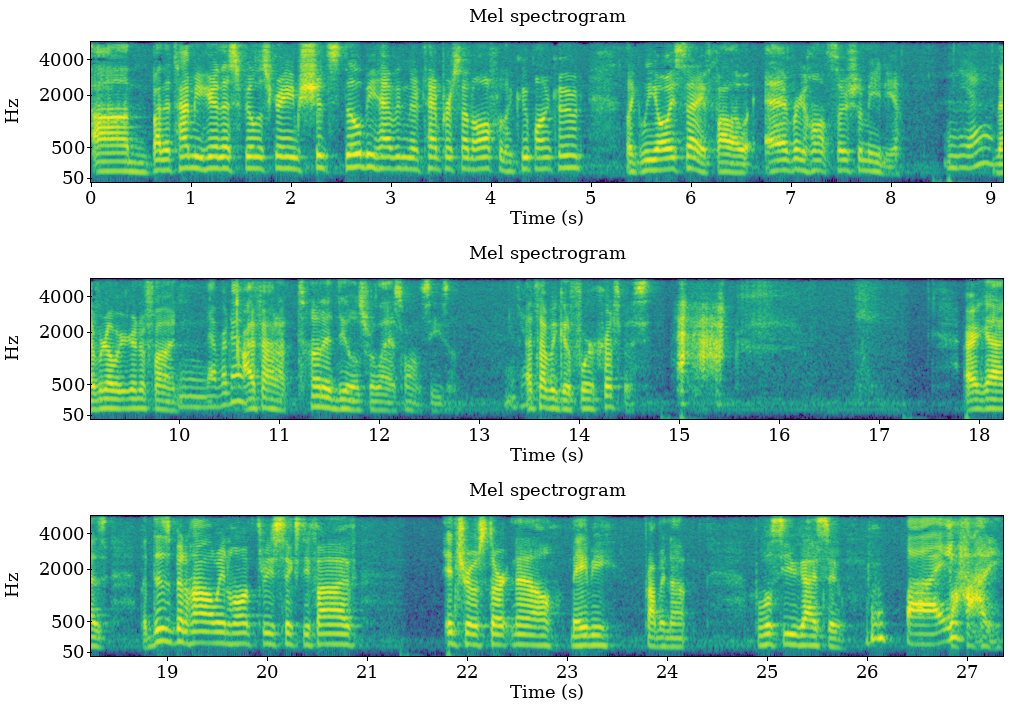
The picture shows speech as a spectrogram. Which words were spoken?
Um, by the time you hear this, Field of Scream should still be having their 10% off with a coupon code. Like we always say, follow every haunt social media. Yeah. Never know what you're gonna find. Never know. I found a ton of deals for last haunt season. Yeah. That's how we could afford Christmas. All right, guys. But this has been Halloween Haunt 365. Intro start now. Maybe. Probably not. But we'll see you guys soon. Bye. Bye.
